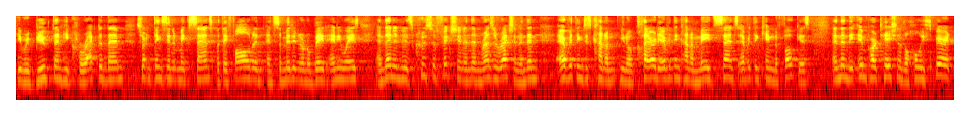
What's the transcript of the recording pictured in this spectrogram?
He rebuked them. He corrected them. Certain things didn't make sense, but they followed and, and submitted and obeyed anyways. And then in his crucifixion and then resurrection, and then everything just kind of, you know, clarity, everything kind of made sense. Everything came to focus. And then the impartation of the Holy Spirit.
